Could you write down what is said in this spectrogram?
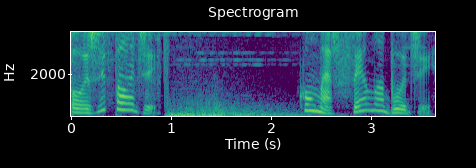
Hoje pode. Com Marcelo Abude.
